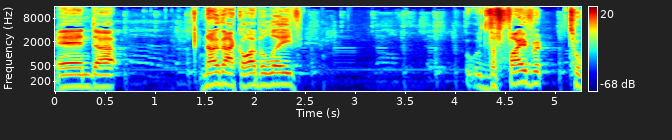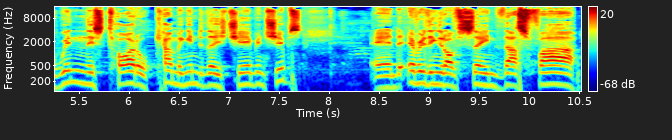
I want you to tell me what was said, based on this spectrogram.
And uh, Novak, I believe, the favourite to win this title coming into these championships, and everything that I've seen thus far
